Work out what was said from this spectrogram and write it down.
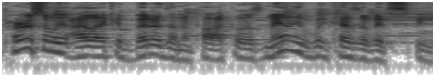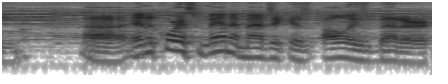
personally, I like it better than Apocalypse, mainly because of its speed. Uh, and of course, mana magic is always better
